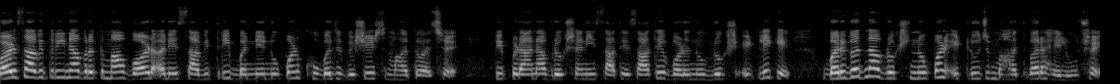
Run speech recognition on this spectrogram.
વડ સાવિત્રીના વ્રતમાં વડ અને સાવિત્રી બંનેનું પણ ખૂબ જ વિશેષ મહત્વ છે. પીપળાના વૃક્ષની સાથે સાથે વડનું વૃક્ષ એટલે કે બરગદના વૃક્ષનું પણ એટલું જ મહત્વ રહેલું છે.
